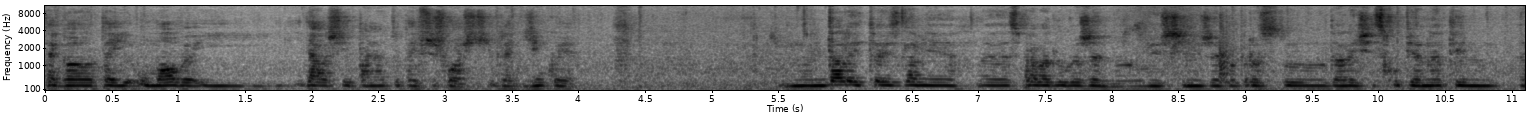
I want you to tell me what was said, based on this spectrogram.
tego, tej umowy i, i dalszej Pana tutaj przyszłości w Legii? Dziękuję. No, Dalej to jest dla mnie e, sprawa drugorzędna. Uwierzcie mi, że po prostu dalej się skupiam na tym, e,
